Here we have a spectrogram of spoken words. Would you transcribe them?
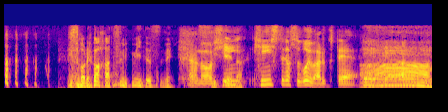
それは初耳ですね。あの、品品質がすごい悪くて、あ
